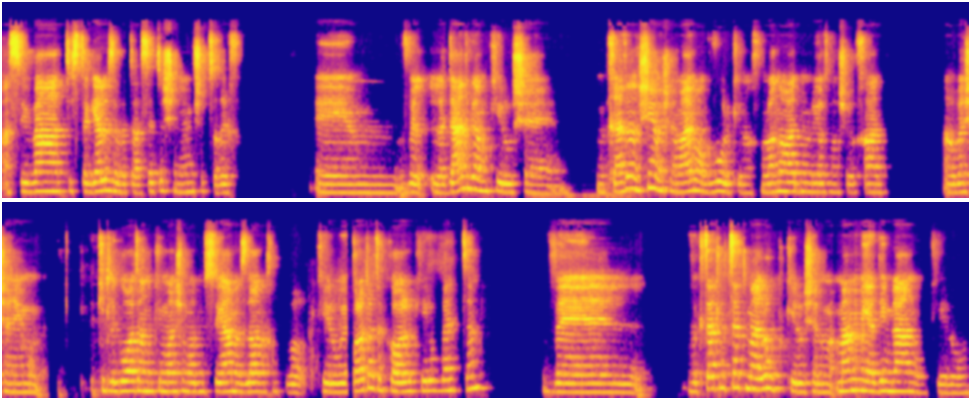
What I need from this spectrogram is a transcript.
הסביבה תסתגל לזה ותעשה את השינויים שצריך. אמ, ולדעת גם כאילו שמבחינת אנשים השמיים הוא הגבול, כאילו אנחנו לא נועדנו להיות משהו אחד, הרבה שנים קטלגו אותנו כמשהו מאוד מסוים, אז לא, אנחנו כבר כאילו יכולות להיות הכל כאילו בעצם. ו... וקצת לצאת מהלופ, כאילו, של מה מייעדים לנו, כאילו,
